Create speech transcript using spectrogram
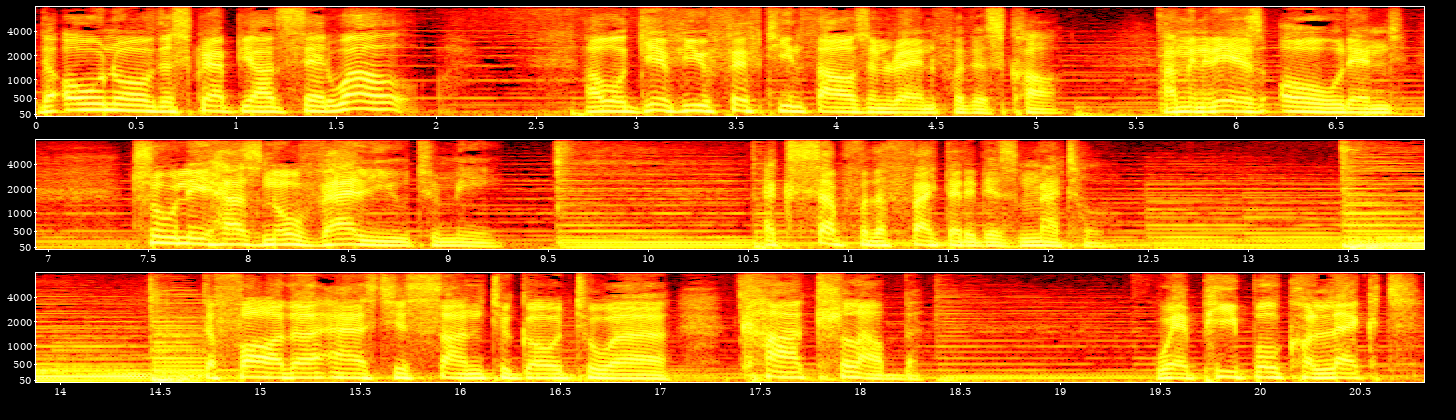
The owner of the scrapyard said, Well, I will give you 15,000 rand for this car. I mean, it is old and truly has no value to me, except for the fact that it is metal. The father asked his son to go to a car club where people collect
